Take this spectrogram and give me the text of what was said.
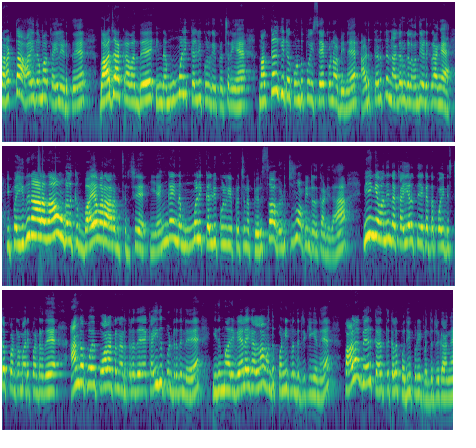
கரெக்டாக ஆயுதமாக கையில் எடுத்து பாஜக வந்து இந்த மும்மொழி கல்விக் கொள்கை பிரச்சனையை மக்கள்கிட்ட கொண்டு போய் சேர்க்கணும் அப்படின்னு அடுத்தடுத்த நகர்வுகளை வந்து எடுக்கிறாங்க. இப்போ இதனால தான் உங்களுக்கு பயம் வர ஆரம்பிச்சிருச்சு. எங்கே இந்த மும்மொழி கல்விக் கொள்கை பிரச்சனை பெருசாக வெடிச்சிரும் அப்படின்றதுக்காண்டி தான் நீங்கள் வந்து இந்த கையெழுத்து இயக்கத்தை போய் டிஸ்டர்ப் பண்ணுற மாதிரி பண்ணுறது அங்கே போய் போராட்டம் நடத்துறது கைது பண்ணுறதுன்னு இது மாதிரி வேலைகள்லாம் வந்து பண்ணிட்டு வந்துட்டு இருக்கீங்கன்னு பல பேர் கருத்துக்களை பதிவு பண்ணிட்டு வந்துட்டு இருக்காங்க.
